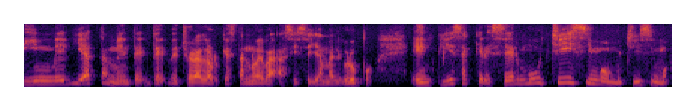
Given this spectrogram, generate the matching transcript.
inmediatamente, de, hecho era la orquesta nueva, así se llama el grupo, empieza a crecer muchísimo, muchísimo.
